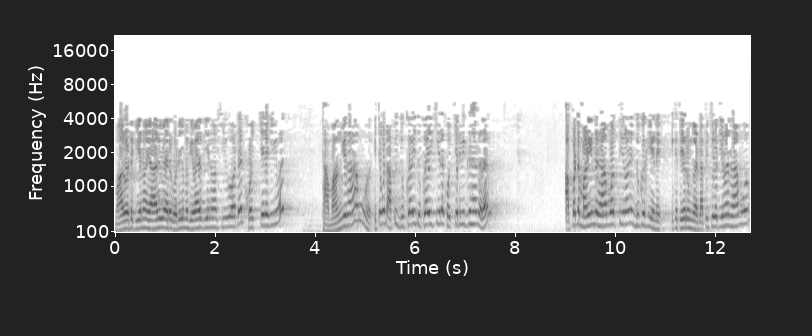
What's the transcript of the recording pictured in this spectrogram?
මාළුවට කියනවා යාළුවෝ අර ගොඩබිම ගෙවල් තියනවා කිව්වට කොච්චර කිව්වත් තමන්ගේ රාමුව. එතකොට අපි දුකයි දුකයි කියලා කොච්චර විග්‍රහ කරත් අපට මනින්න රාමුවක් තියෙනවනේ දුක කියන එක තේරුම් ගන්න. අපි තුල තියෙන රාමුව.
